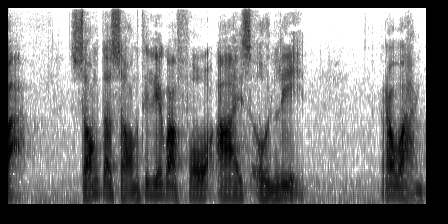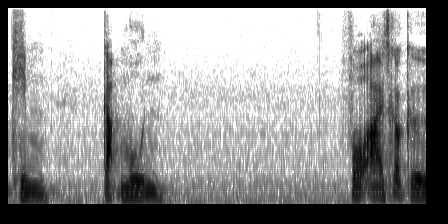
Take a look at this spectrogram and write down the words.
ปะ 2 ต่อ 2 ที่เรียกว่า four eyes only ระหว่างคิมกับมูน four eyes ก็คือ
